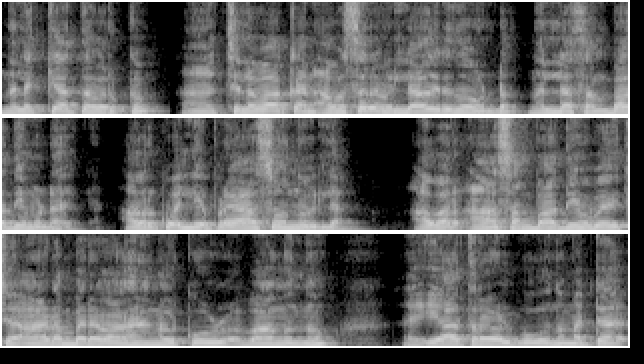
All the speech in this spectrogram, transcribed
നിലയ്ക്കാത്തവർക്കും ചിലവാക്കാൻ അവസരമില്ലാതിരുന്നതുകൊണ്ട് നല്ല സമ്പാദ്യമുണ്ടായി. അവർക്ക് വലിയ പ്രയാസമൊന്നുമില്ല. അവർ ആ സമ്പാദ്യം ഉപയോഗിച്ച് ആഡംബര വാഹനങ്ങൾ വാങ്ങുന്നു യാത്രകൾ പോകുന്നു. മറ്റ്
